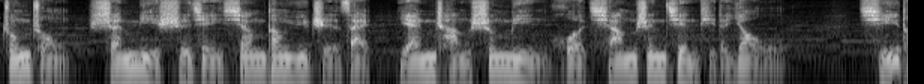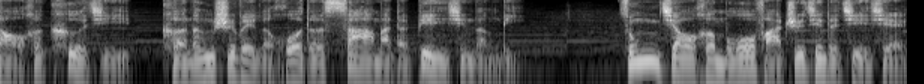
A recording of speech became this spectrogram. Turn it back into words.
种种神秘实践相当于旨在延长生命或强身健体的药物，祈祷和克己可能是为了获得萨满的变形能力。宗教和魔法之间的界限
